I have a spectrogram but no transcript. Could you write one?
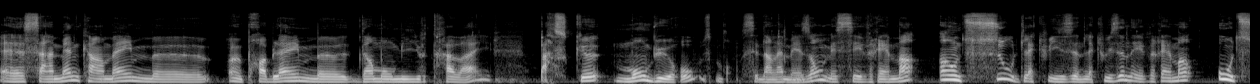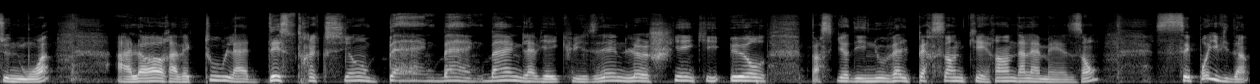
euh, ça amène quand même euh, un problème euh, dans mon milieu de travail parce que mon bureau, bon, c'est dans la maison, mais c'est vraiment en dessous de la cuisine. La cuisine est vraiment au-dessus de moi. Alors, avec tout la destruction, bang, bang, bang de la vieille cuisine, le chien qui hurle parce qu'il y a des nouvelles personnes qui rentrent dans la maison, c'est pas évident.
